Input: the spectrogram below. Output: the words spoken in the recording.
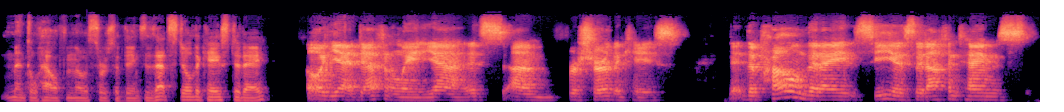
mental health and those sorts of things. Is that still the case today? Oh yeah, definitely. Yeah, it's um, for sure the case. The problem that I see is that oftentimes,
